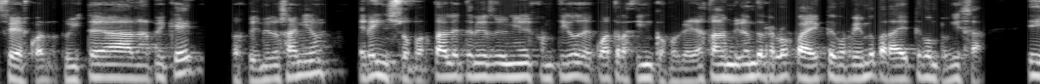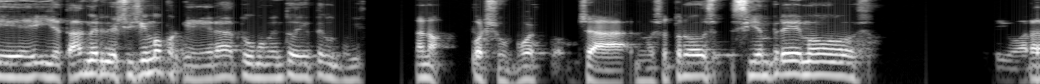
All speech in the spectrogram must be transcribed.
Cés, cuando tuviste a la peque, los primeros años, era insoportable tener reuniones contigo de 4 a 5 porque ya estabas mirando el reloj para irte corriendo para irte con tu hija. y estabas nerviosísimo porque era tu momento de irte con tu hija. No, no, por supuesto. O sea, nosotros siempre hemos Digo, ahora,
